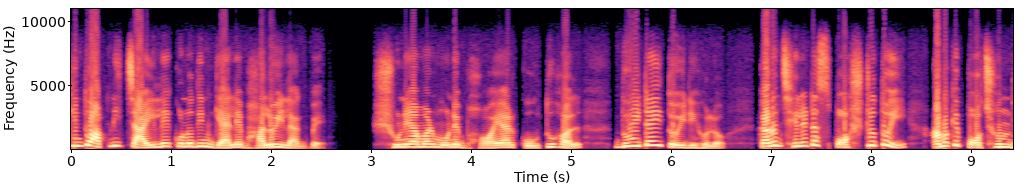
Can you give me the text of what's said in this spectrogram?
কিন্তু আপনি চাইলে কোনোদিন গেলে ভালোই লাগবে। শুনে আমার মনে ভয় আর কৌতূহল দুইটাই তৈরি হলো। কারণ ছেলেটা স্পষ্টতই আমাকে পছন্দ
